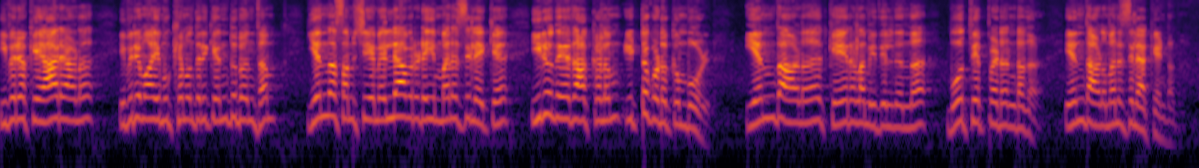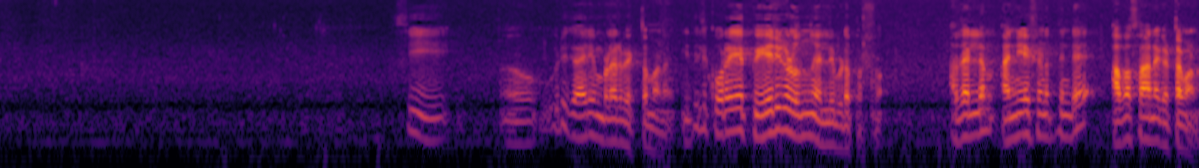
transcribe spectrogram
ഇവരൊക്കെ ആരാണ്? ഇവരുമായി മുഖ്യമന്ത്രിക്ക് എന്തു ബന്ധം? എന്ന സംശയം എല്ലാവരുടെയും മനസ്സിലേക്ക് ഇരു നേതാക്കളും ഇട്ടുകൊടുക്കുമ്പോൾ എന്താണ് കേരളം ഇതിൽ നിന്ന് ബോധ്യപ്പെടേണ്ടത്? എന്താണ് മനസ്സിലാക്കേണ്ടത്? ഒരു കാര്യം വളരെ വ്യക്തമാണ്. ഇതിൽ കുറേ പേരുകളൊന്നും അല്ല ഇവിടെ പ്രശ്നം. അതെല്ലാം അന്വേഷണത്തിന്റെ അവസാന ഘട്ടമാണ്.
